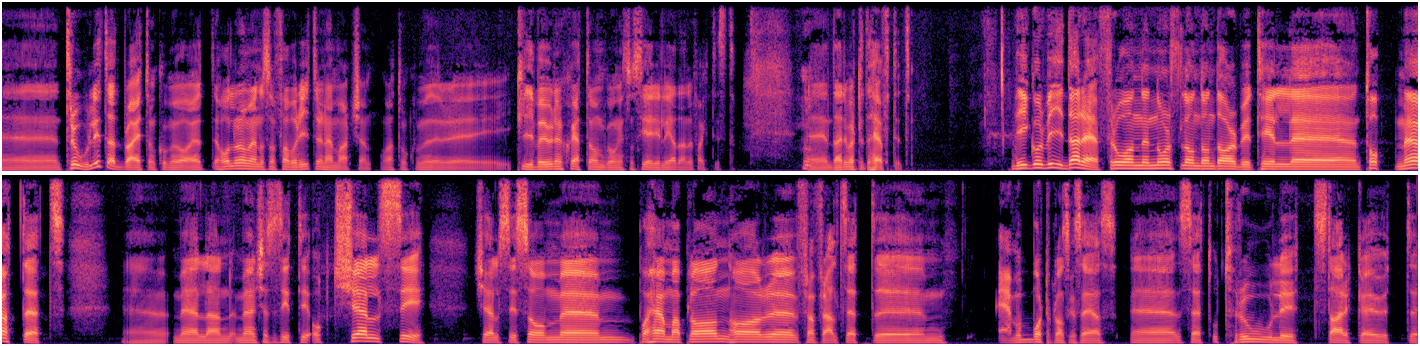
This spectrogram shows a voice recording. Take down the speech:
eh, troligt att Brighton kommer vara, jag håller dem ändå som favorit i den här matchen och att de kommer eh, kliva ur den sjätte omgången som serieledande faktiskt. Mm. Eh, det hade varit lite häftigt. Vi går vidare från North London Derby till eh, toppmötet eh, mellan Manchester City och Chelsea. Chelsea som eh, på hemmaplan har eh, framförallt sett eh, även på bortaplan ska sägas, eh, sett otroligt starka ut, eh,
